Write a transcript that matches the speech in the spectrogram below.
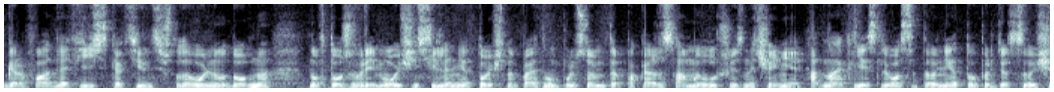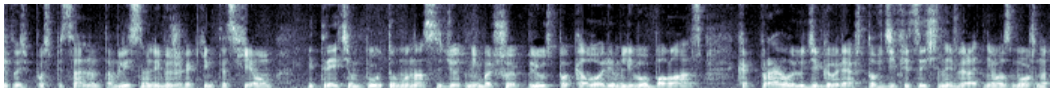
графа для физической активности, что довольно удобно, но в то же время очень сильно не точно, поэтому пульсометр покажет самые лучшие значения. Однако, если у вас этого нет, то придется высчитывать по специальным таблицам, либо же каким-то схемам. И третьим пунктом у нас идет небольшой плюс по калориям, либо баланс. Как правило, люди говорят, что в дефиците набирать невозможно,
